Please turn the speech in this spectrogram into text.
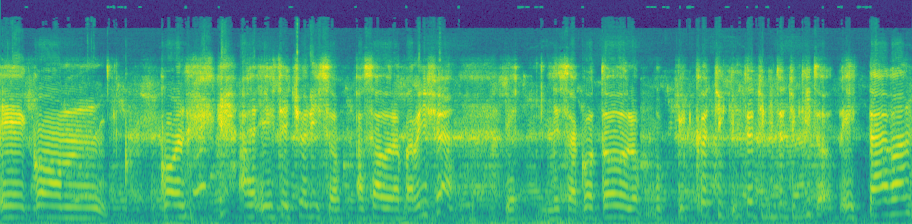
Eh, con, con ah, este chorizo asado a la parrilla, le, le sacó todo, lo picó chiquito, chiquito, chiquito, estaban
